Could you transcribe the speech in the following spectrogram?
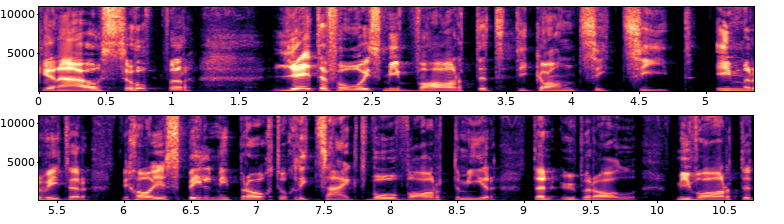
Genau, super. Jeder von uns, wir wartet die ganze Zeit. Immer wieder. Ich habe euch ein Bild mitgebracht, das zeigt, wo warten wir denn überall. Wir warten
